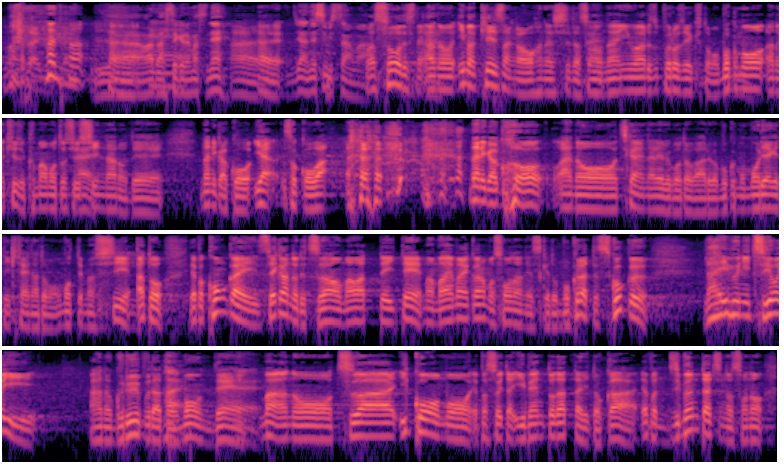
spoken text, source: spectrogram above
笑わせてくれますね、はい。はい。じゃあねスミスさんは、まあ、そうですね、あの今、ケイさんがお話ししてたそのナインワールズプロジェクトも僕もあの九州熊本出身なので、何かこう、いや、そこは 何かこうあの力になれることがあれば僕も盛り上げていきたいなとも思ってますし、あと、やっぱ今回、セカンドでツアーを回っていて、まあ、前々からもそうなんですけど僕らってすごくライブに強いあのグループだと思うんで、はい。ええ。まあ、あのツアー以降もやっぱそういったイベントだったりとかやっぱ自分たちのその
